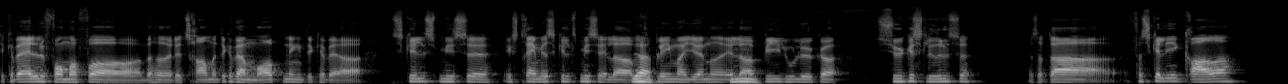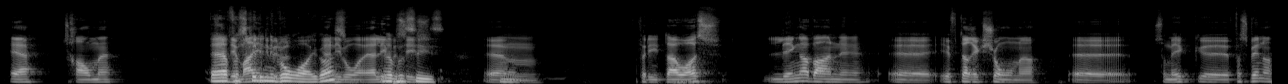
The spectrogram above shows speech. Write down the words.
Det kan være alle former for, hvad hedder det, trauma. Det kan være mobning, det kan være skilsmisse, ekstreme skilsmisse, eller Ja. ja. problemer i hjemmet, eller Mm. bilulykker, psykisk lidelse. Altså, der er forskellige grader af trauma. ja, det er forskellige niveauer, ikke Ja, også? niveauer, ja, lige ja, præcis. præcis. Øhm, Fordi der er jo også længerevarende øh, efterreaktioner, øh, som ikke øh, forsvinder,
